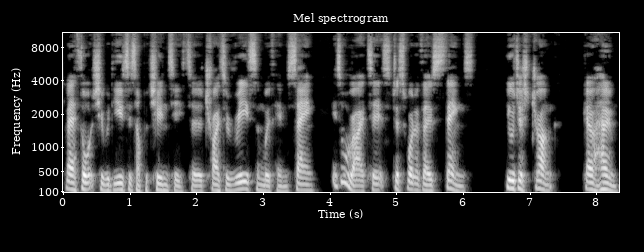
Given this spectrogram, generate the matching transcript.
Claire thought she would use this opportunity to try to reason with him, saying, It's all right, it's just one of those things. You're just drunk. Go home.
